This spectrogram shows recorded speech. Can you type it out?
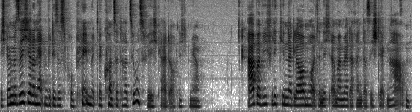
Ich bin mir sicher, dann hätten wir dieses Problem mit der Konzentrationsfähigkeit auch nicht mehr. Aber wie viele Kinder glauben heute nicht einmal mehr daran, dass sie Stärken haben?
